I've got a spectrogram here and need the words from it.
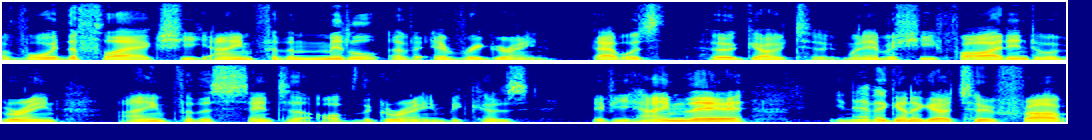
Avoid the flag. She aimed for the middle of every green. That was her go to. Whenever she fired into a green, aim for the centre of the green because if you aim there, you're never going to go too far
